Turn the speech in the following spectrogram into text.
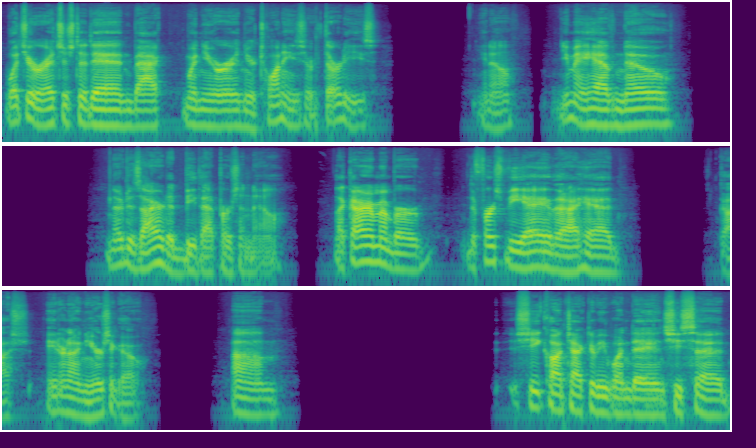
what you were interested in back when you were in your 20s or 30s, you know, you may have no no desire to be that person now. Like I remember the first VA that I had, gosh, eight or nine years ago. Um, she contacted me one day and she said,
